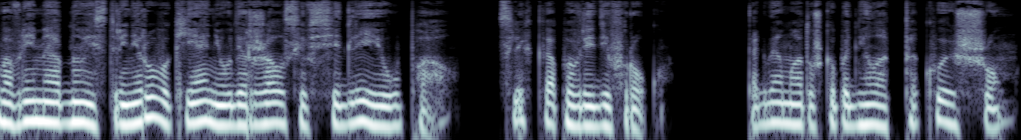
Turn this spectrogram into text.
Во время одной из тренировок я не удержался в седле и упал, слегка повредив руку. Тогда матушка подняла такой шум.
